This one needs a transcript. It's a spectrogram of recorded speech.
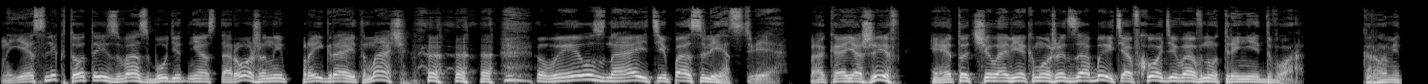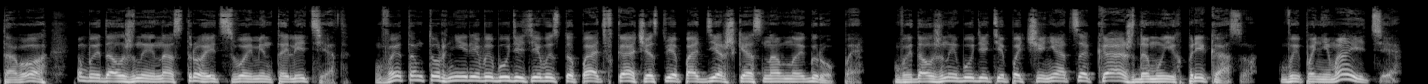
Если кто-то из вас будет неосторожен и проиграет матч, вы узнаете последствия. Пока я жив, этот человек может забыть о входе во внутренний двор. Кроме того, вы должны настроить свой менталитет. В этом турнире вы будете выступать в качестве поддержки основной группы. Вы должны будете подчиняться каждому их приказу. Вы понимаете?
